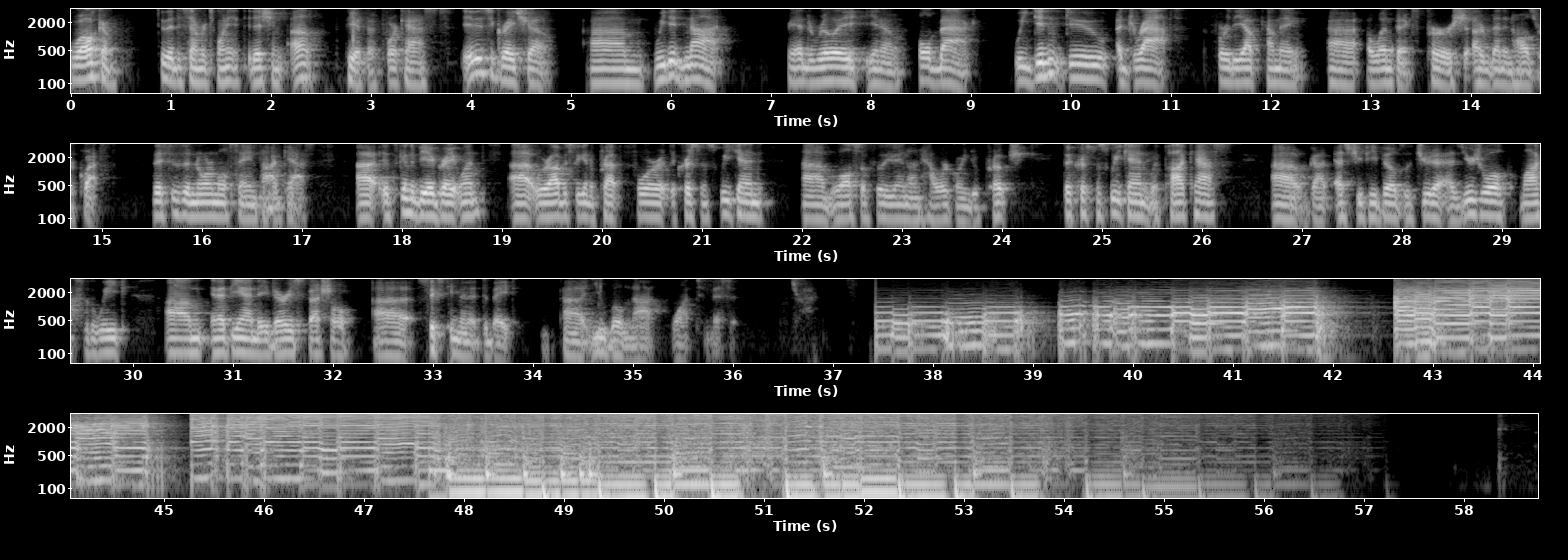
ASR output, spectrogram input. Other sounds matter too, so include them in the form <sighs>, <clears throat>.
Welcome to the December 20th edition of the PFF Forecast. It is a great show. Um, we did not, we had to really, you know, hold back. We didn't do a draft for the upcoming uh, Olympics per Ben Hall's request. This is a normal, sane podcast. Uh, it's going to be a great one. Uh, we're obviously going to prep for the Christmas weekend. Um, we'll also fill you in on how we're going to approach the Christmas weekend with podcasts. Uh, we've got SGP builds with Judah as usual, locks of the week, um, and at the end, a very special uh, 60 minute debate. Uh, you will not want to miss it. That's right.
